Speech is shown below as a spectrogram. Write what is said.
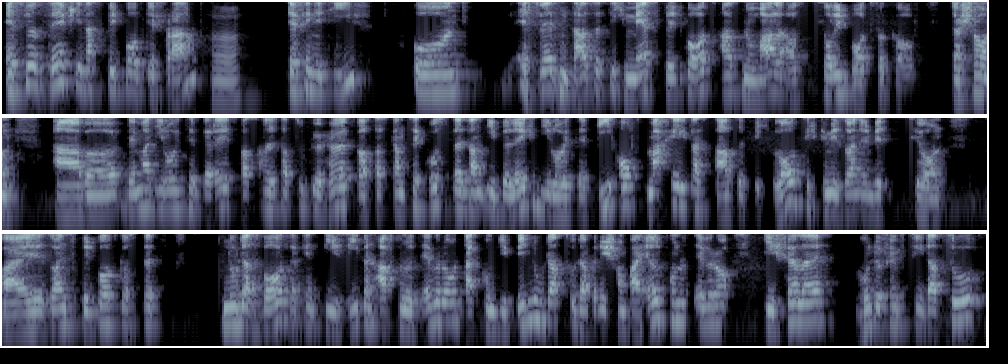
Es wird sehr viel nach Splitboard gefragt. Ja. Definitiv. Und es werden tatsächlich mehr Splitboards als normale, als Solidboards verkauft. Das schon. Aber wenn man die Leute berät, was alles dazu gehört, was das Ganze kostet, dann überlegen die Leute, wie oft mache ich das tatsächlich? Lohnt sich für mich so eine Investition? Weil so ein Speedboat kostet nur das Boot irgendwie 700, 800 Euro. Da kommt die Bindung dazu. Da bin ich schon bei 1100 Euro. Die Fälle 150 dazu.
